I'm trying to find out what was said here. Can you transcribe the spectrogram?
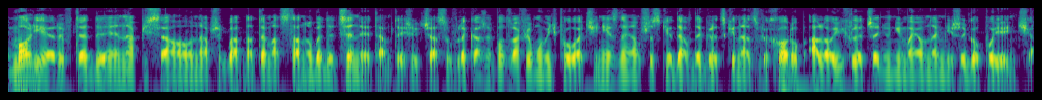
Molière wtedy napisał na przykład na temat stanu medycyny tamtejszych czasów. Lekarze potrafią mówić po łacinie, znają wszystkie dawne greckie nazwy chorób, ale o ich leczeniu nie mają najmniejszego pojęcia.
